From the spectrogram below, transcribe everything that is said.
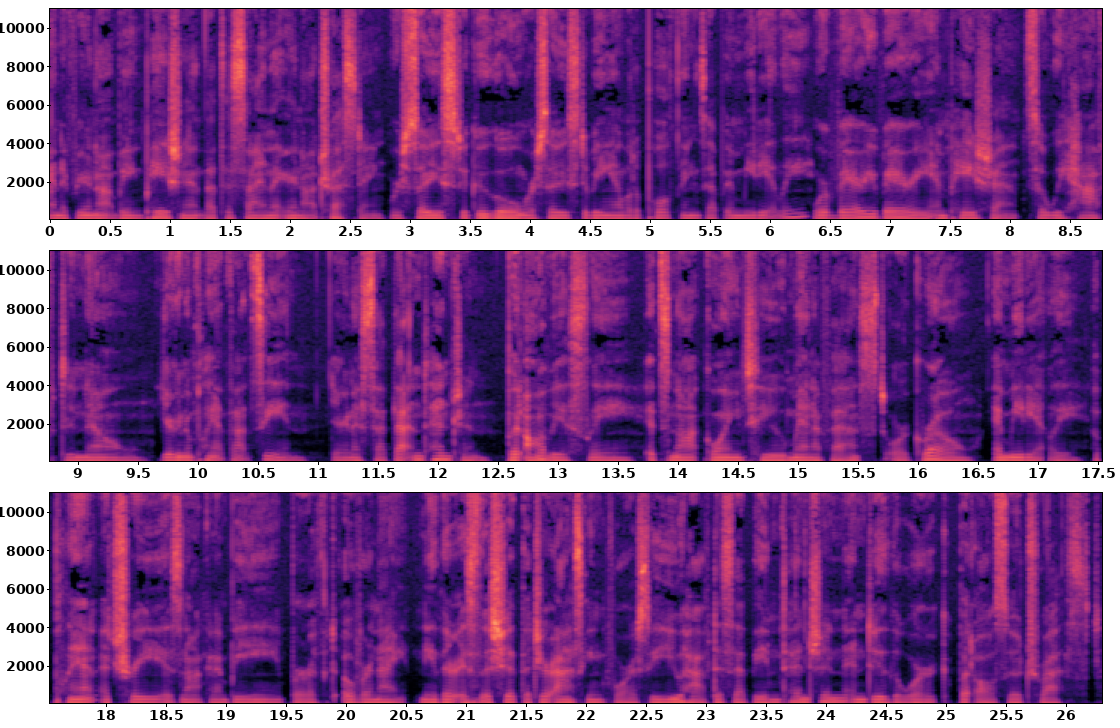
And if you're not being patient, that's a sign that you're not trusting. We're so used to Google, we're so used to being able to pull things up immediately. We're very, very impatient. So we have to know you're going to plant that seed. You're going to set that intention. But obviously, it's not going to manifest or grow immediately. A plant, a tree is not going to be birthed overnight. Neither is the shit that you're asking for. So you have to set the intention and do the work, but also trust.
